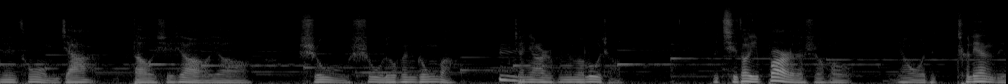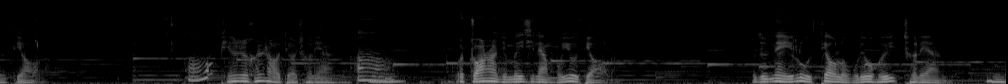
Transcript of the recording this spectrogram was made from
因为从我们家到学校要十五十五六分钟吧，将嗯近二十分钟的路程。我骑到一半儿的时候，然后我的车链子就掉了。哦？平时很少掉车链子，嗯。我装上去没骑两步又掉了。我就那一路掉了五六回车链子，嗯。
